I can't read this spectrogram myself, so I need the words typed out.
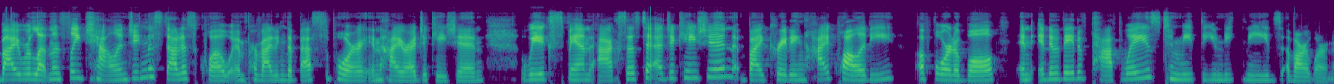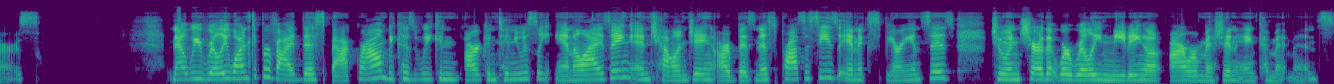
By relentlessly challenging the status quo and providing the best support in higher education, we expand access to education by creating high quality, affordable, and innovative pathways to meet the unique needs of our learners. Now, we really want to provide this background because we can are continuously analyzing and challenging our business processes and experiences to ensure that we're really meeting uh, our mission and commitments.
